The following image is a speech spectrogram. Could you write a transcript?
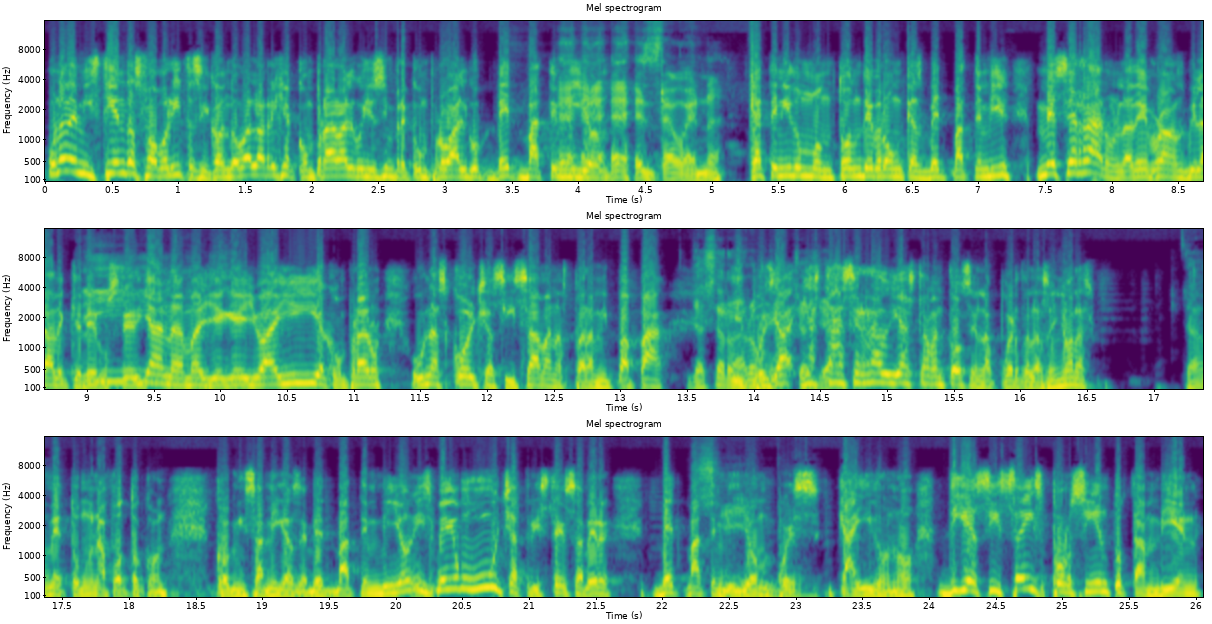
Una de mis tiendas favoritas y cuando va a la regia a comprar algo, yo siempre compro algo, Bed Bath Beyond, Está buena. que ha tenido un montón de broncas, Bed Bath Beyond. Me cerraron la de Brownsville, la de querer usted. Ya nada más llegué yo ahí a comprar unas colchas y sábanas para mi papá. Ya cerraron Y pues ya, muchas, ya ya. estaba cerrado, ya estaban todos en la puerta las señoras. Ya. Me tomé una foto con, con mis amigas de Bed Bath Beyond y me dio mucha tristeza ver Bed Bath Beyond pues caído, ¿no? 16% también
